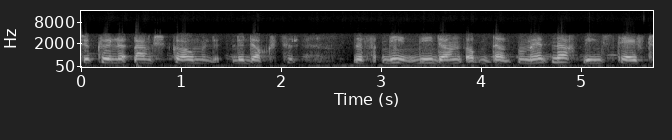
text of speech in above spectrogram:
ze kunnen langskomen, de, dokter. Die, die dan op dat moment nachtdienst heeft.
